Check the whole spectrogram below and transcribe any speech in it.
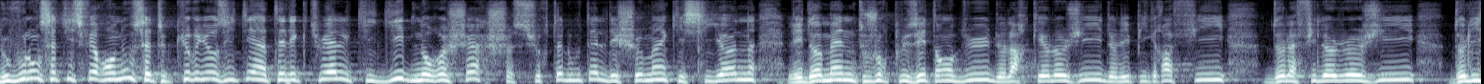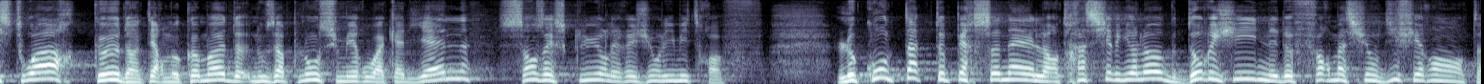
Nous voulons satisfaire en nous cette curiosité intellectuelle qui guide nos recherches sur tel ou tel des chemins qui sillonnent les domaines toujours plus étendus de l'archéologie, de l'épigraphie, de la philologie, de l'histoire, que, d'un terme commode, nous appelons suméro-acadienne, sans exclure les régions limitrophes. Le contact personnel entre assyriologues d'origine et de formation différentes,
